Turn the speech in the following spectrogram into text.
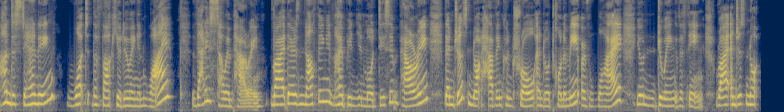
understanding what the fuck you're doing and why, that is so empowering, right? There is nothing, in my opinion, more disempowering than just not having control and autonomy over why you're doing the thing, right? And just not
